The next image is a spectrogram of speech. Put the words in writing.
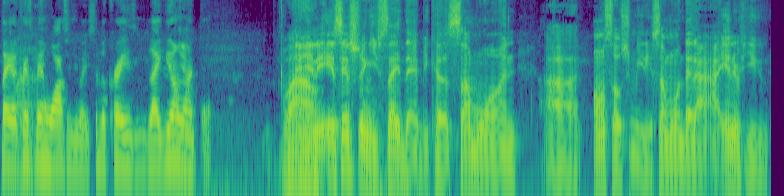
like a Chris Benoit situation, look crazy. Like you don't want that. Wow. And it's interesting you say that because someone uh, on social media, someone that I, I interviewed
